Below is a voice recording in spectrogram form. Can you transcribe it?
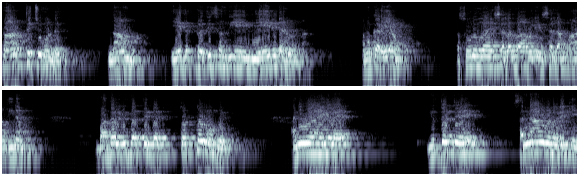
പ്രാർത്ഥിച്ചുകൊണ്ട് നാം ഏത് പ്രതിസന്ധിയെയും നേരിടണമെന്നാണ് നമുക്കറിയാം. റസൂലുള്ളാഹി സ്വല്ലല്ലാഹു അലൈഹി വസല്ലം ആ ദിനം ബദൽ യുദ്ധത്തിന്റെ തൊട്ടു മുമ്പിൽ അനുയായികളെ യുദ്ധത്തെ സന്നാഹങ്ങൾ ഒരുക്കി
